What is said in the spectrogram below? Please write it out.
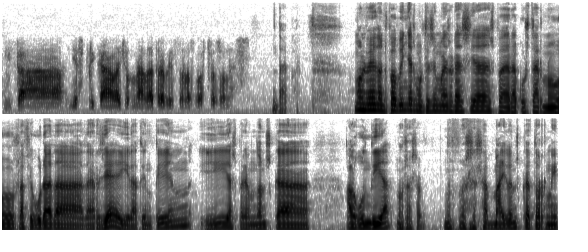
comptar i explicar la jornada a través de les vostres zones. D'acord. Molt bé, doncs Pau Vinyes, moltíssimes gràcies per acostar-nos la figura de- d'Arger i de Tintín i esperem doncs que algun dia, no se sap, no, no se sap mai, doncs que torni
